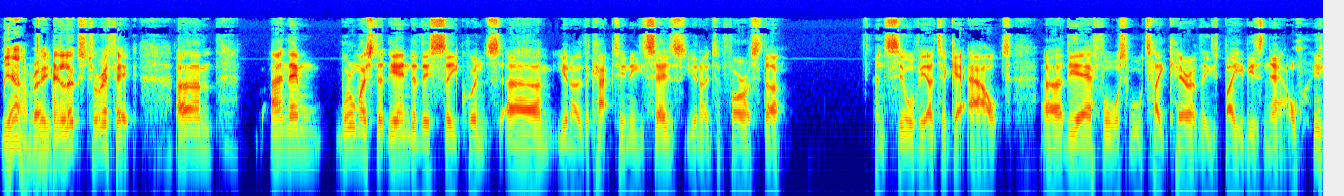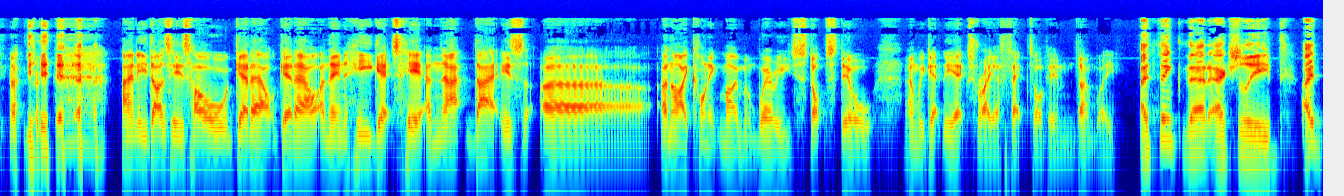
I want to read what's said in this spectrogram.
Yeah. Right. and it looks terrific. Um, and then we're almost at the end of this sequence. Um, you know, the captain he says, you know, to Forrester and Sylvia to get out. Uh, the Air Force will take care of these babies now. you know? And he does his whole get out, get out, and then he gets hit, and that that is uh, an iconic moment where he stops still, and we get the X-ray effect of him, don't we? I think that actually, I,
